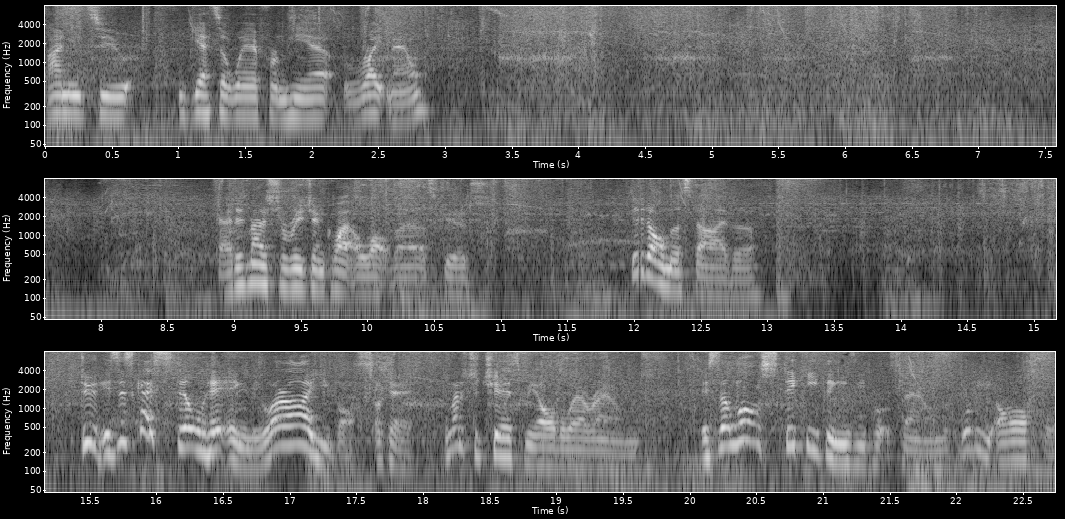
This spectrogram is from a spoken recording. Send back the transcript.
I need to get away from here right now. I did manage to regen quite a lot there, that's good. Did almost die though. Dude, is this guy still hitting me? Where are you, boss? Okay, he managed to chase me all the way around. It's the little sticky things he puts down. It's bloody awful.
